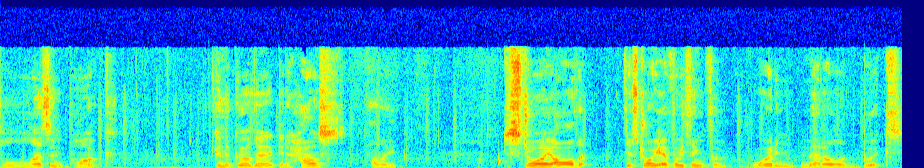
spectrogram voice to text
Pleasant Park. Gonna go there, get a house, probably destroy all the. destroy everything from wood and metal and bricks.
